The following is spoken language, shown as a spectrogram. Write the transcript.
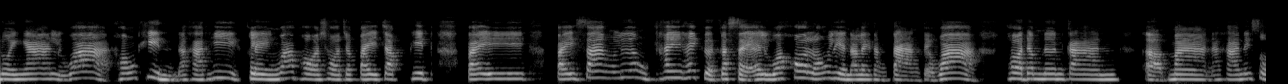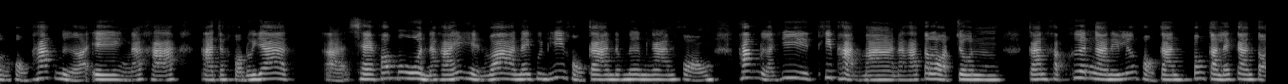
หน่วยงานหรือว่าท้องถิ่นนะคะที่เกรงว่าพอชอจะไปจับผิดไปไปสร้างเรื่องให้ให้เกิดกระแสหรือว่าข้อร้องเรียนอะไรต่างๆ แต่ว่าพอดำเนินการมานะคะในส่วนของภาคเหนือเองนะคะ อาจจะขออนุญาต แชร์ข้อมูลนะคะ ให้เห็นว่าในพื้นที่ของการดำเนินงานของภาคเหนือที่ที่ผ่านมานะคะ ตลอดจนการขับเคลื่อนงานในเรื่องของการป้องกันและการต่อ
